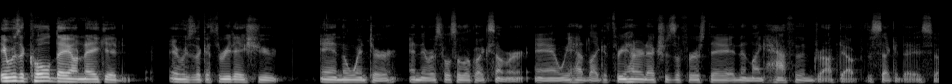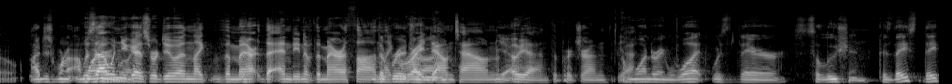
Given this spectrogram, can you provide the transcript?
It was a cold day on Naked. It was like a three day shoot in the winter, and they were supposed to look like summer. And we had like a 300 extras the first day, and then like half of them dropped out for the second day. So I just want to. was that when you guys were doing like the mar- the ending of the marathon, The like bridge right run. downtown? Yeah. Oh yeah, the bridge run. Yeah. I'm wondering what was their solution because they they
